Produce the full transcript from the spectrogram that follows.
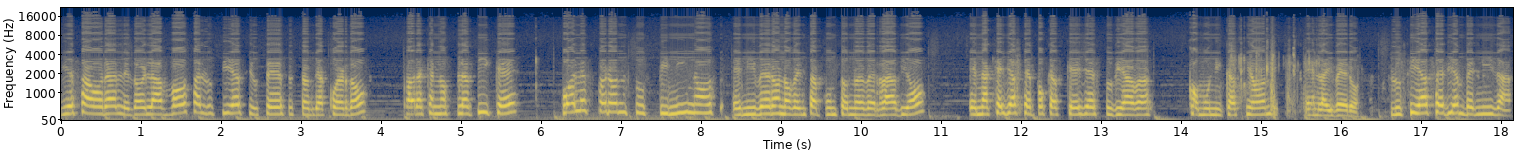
y es ahora le doy la voz a Lucía si ustedes están de acuerdo para que nos platique cuáles fueron sus pininos en Ibero 90.9 Radio en aquellas épocas que ella estudiaba comunicación en la Ibero. Lucía, sé bienvenida.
